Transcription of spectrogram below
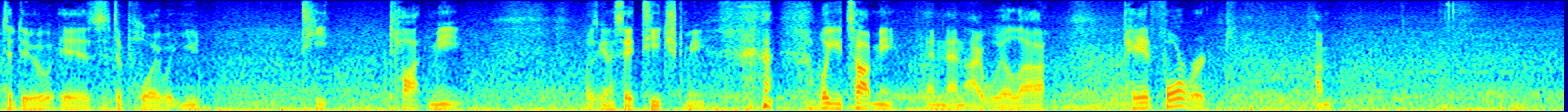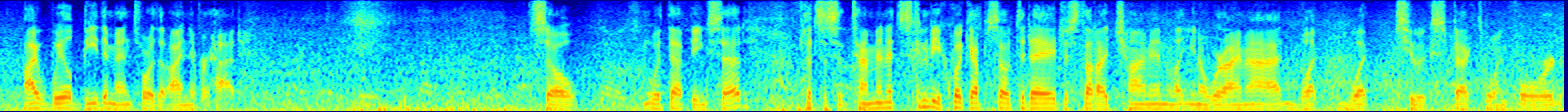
to do is deploy what you te- taught me. I was going to say teached me. what you taught me, and then I will uh, pay it forward. I'm, I will be the mentor that I never had. So, with that being said, puts us at 10 minutes. It's going to be a quick episode today. Just thought I'd chime in, and let you know where I'm at and what what to expect going forward.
